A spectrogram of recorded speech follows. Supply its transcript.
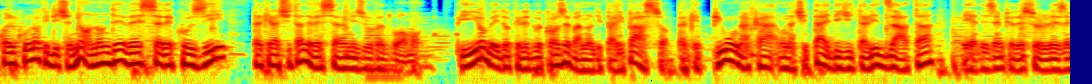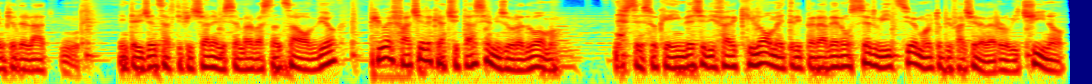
qualcuno che dice no, non deve essere così perché la città deve essere a misura d'uomo. Io vedo che le due cose vanno di pari passo, perché più una, ca- una città è digitalizzata, e ad esempio adesso l'esempio dell'intelligenza artificiale mi sembra abbastanza ovvio, più è facile che la città sia a misura d'uomo. Nel senso che invece di fare chilometri per avere un servizio è molto più facile averlo vicino.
